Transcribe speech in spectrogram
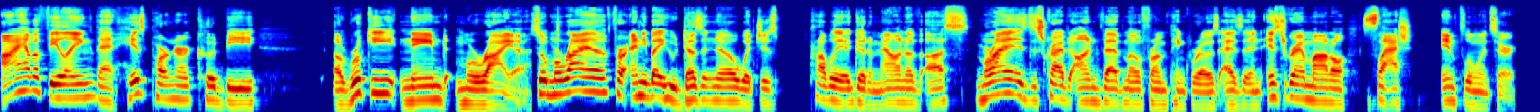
I have a feeling that his partner could be a rookie named Mariah. So, Mariah, for anybody who doesn't know, which is probably a good amount of us, Mariah is described on Vevmo from Pink Rose as an Instagram model slash influencer.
